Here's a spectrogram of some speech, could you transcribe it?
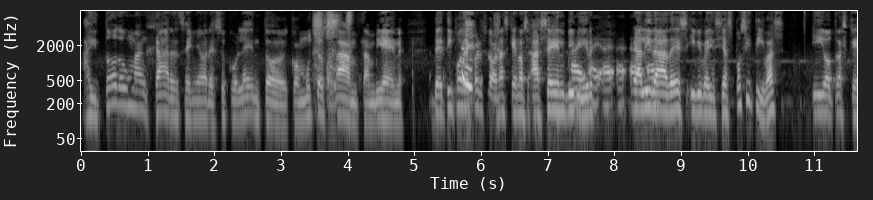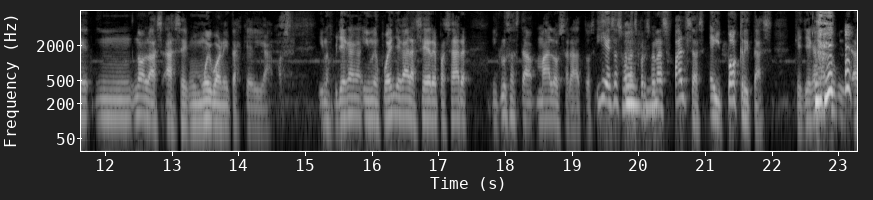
hay todo un manjar, señores, suculento, con mucho spam también, de tipo de personas que nos hacen vivir realidades y vivencias positivas y otras que mm, no las hacen muy bonitas, que digamos. Y nos, llegan, y nos pueden llegar a hacer pasar incluso hasta malos ratos. Y esas son las personas falsas e hipócritas que llegan a tu vida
